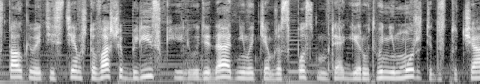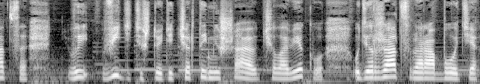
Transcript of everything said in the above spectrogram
сталкиваетесь с тем, что ваши близкие люди да, одним и тем же способом реагируют, вы не можете достучаться, вы видите, что эти черты мешают человеку удержаться на работе,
